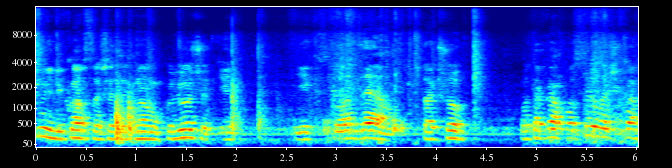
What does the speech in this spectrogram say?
Ну і лікарства ще візьмемо кульочок і їх складемо. Так що отака посилочка.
